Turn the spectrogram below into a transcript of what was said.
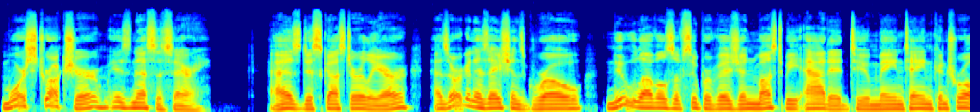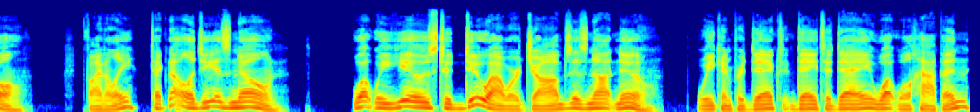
more structure is necessary. As discussed earlier, as organizations grow, new levels of supervision must be added to maintain control. Finally, technology is known. What we use to do our jobs is not new. We can predict day to day what will happen,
